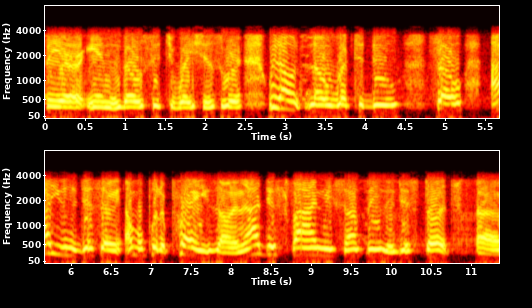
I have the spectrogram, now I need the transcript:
there in those situations where we don't know what to do. So I usually just say, I'm to put a praise on it. And I just find me something that just starts uh,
